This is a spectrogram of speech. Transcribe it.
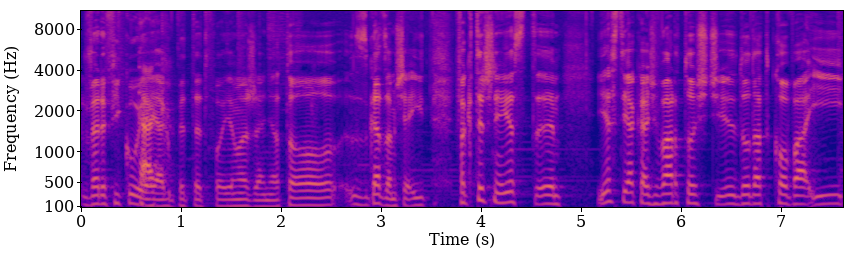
weryfikuje tak. jakby te twoje marzenia, to zgadzam się i faktycznie jest, y, jest jakaś wartość dodatkowa i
